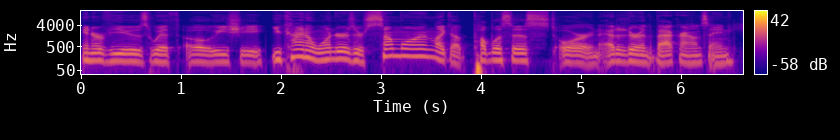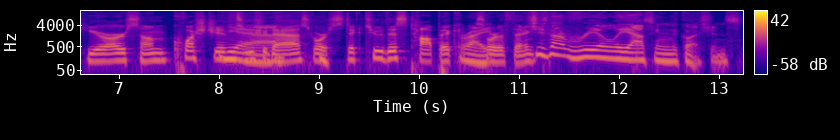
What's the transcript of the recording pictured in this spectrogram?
interviews with Oishi, you kind of wonder is there someone like a publicist or an editor in the background saying here are some questions you should ask or stick to this topic Right. sort of thing She's not really asking the questions.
